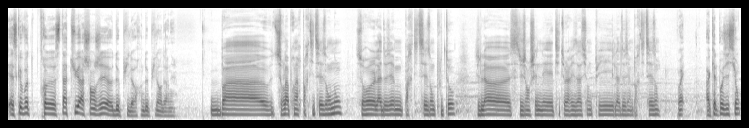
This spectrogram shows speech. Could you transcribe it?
Est-ce que votre statut a changé euh, depuis lors, depuis l'an dernier? Bah, sur la première partie de saison, non. Sur la deuxième partie de saison, plutôt. Là, j'enchaîne les titularisations depuis la deuxième partie de saison. Ouais. À quelle position?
